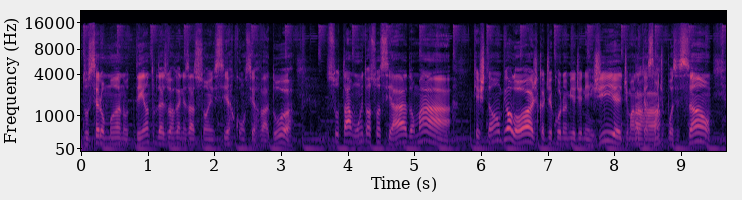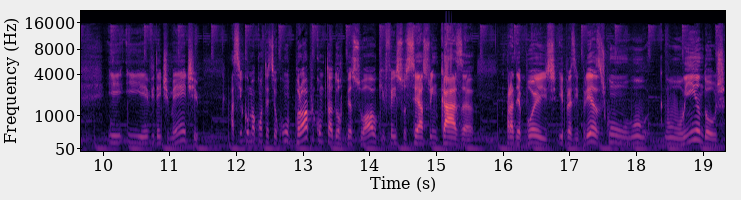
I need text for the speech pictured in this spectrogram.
do ser humano dentro das organizações ser conservador, isso está muito associado a uma questão biológica, de economia de energia, de manutenção Aham. de posição, e, e, evidentemente, assim como aconteceu com o próprio computador pessoal, que fez sucesso em casa para depois ir para as empresas, com o, o Windows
